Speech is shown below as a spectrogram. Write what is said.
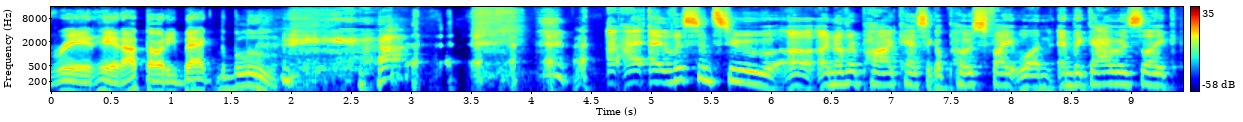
Redhead. I thought he backed the blue. I, I listened to uh, another podcast, like a post fight one, and the guy was like,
